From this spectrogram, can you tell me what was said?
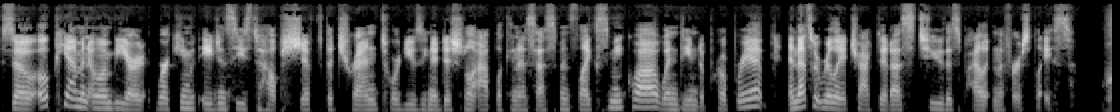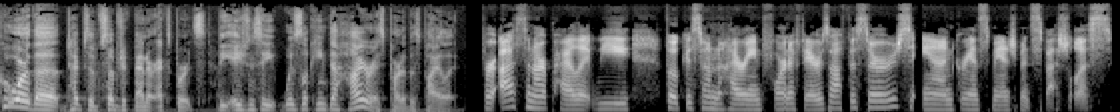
So, OPM and OMB are working with agencies to help shift the trend toward using additional applicant assessments like SMEQA when deemed appropriate. And that's what really attracted us to this pilot in the first place. Who are the types of subject matter experts the agency was looking to hire as part of this pilot? For us in our pilot, we focused on hiring foreign affairs officers and grants management specialists.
